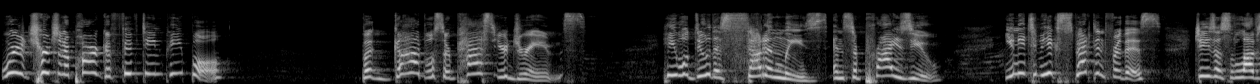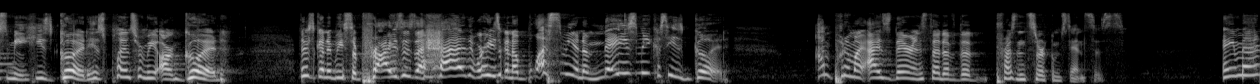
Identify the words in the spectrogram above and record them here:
we're a church in a park of 15 people. But God will surpass your dreams. He will do the suddenlies and surprise you. You need to be expectant for this. Jesus loves me. He's good. His plans for me are good. There's going to be surprises ahead where he's going to bless me and amaze me because he's good. I'm putting my eyes there instead of the present circumstances. Amen.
